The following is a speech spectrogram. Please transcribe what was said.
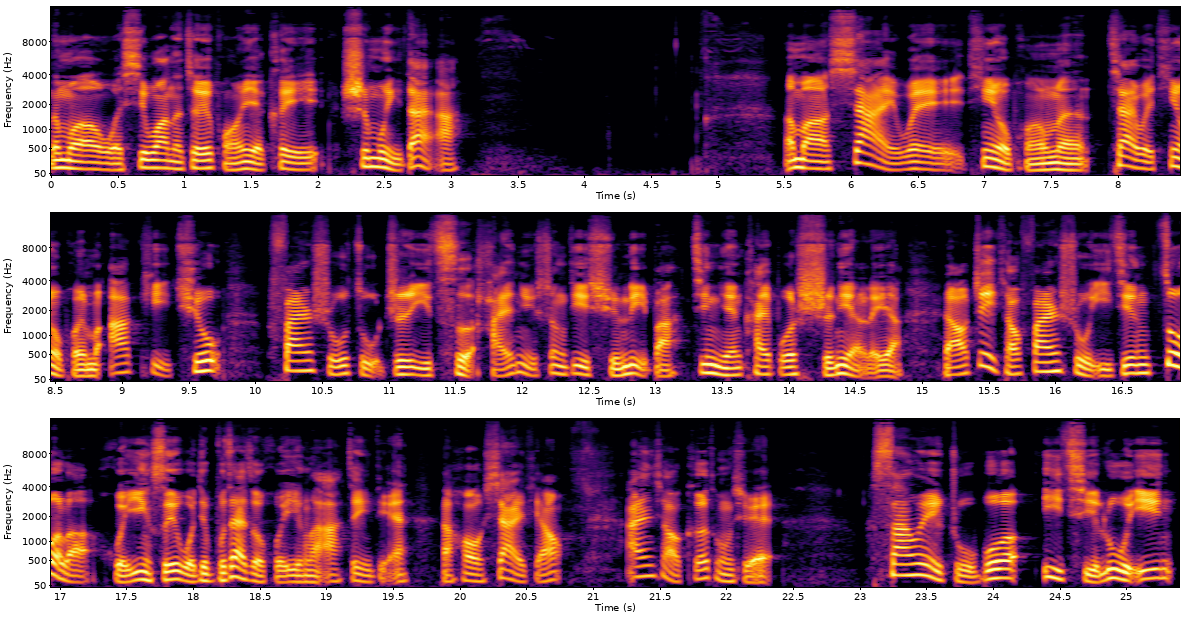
那么我希望呢，这位朋友也可以拭目以待啊。那么下一位听友朋友们，下一位听友朋友们，阿 K 秋。番薯组织一次海女圣地巡礼吧，今年开播十年了呀。然后这条番薯已经做了回应，所以我就不再做回应了啊，这一点。然后下一条，安小柯同学，三位主播一起录音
